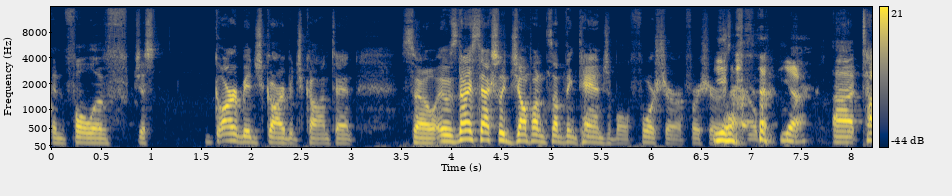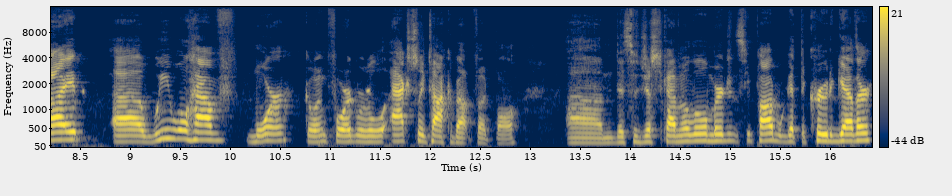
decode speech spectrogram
and full of just garbage, garbage content. So it was nice to actually jump on something tangible for sure, for sure. Yeah, so, yeah. Uh, Ty, uh, we will have more going forward where we'll actually talk about football. Um, this is just kind of a little emergency pod. We'll get the crew together.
